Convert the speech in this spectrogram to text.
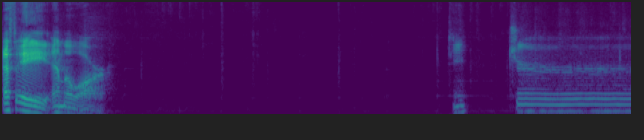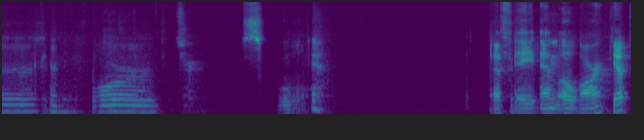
F A M O R. Teacher for school. Yeah. F A M O R. Yep.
